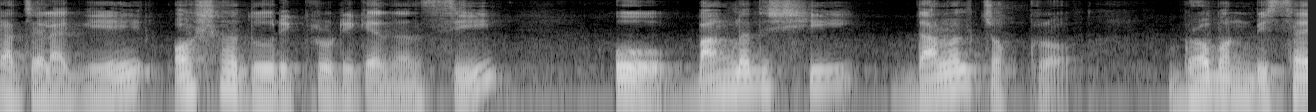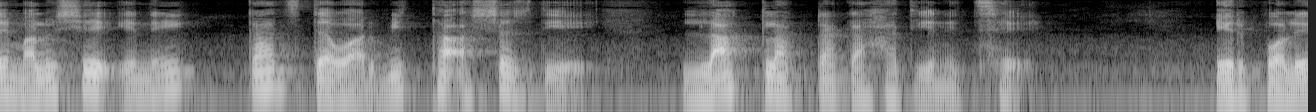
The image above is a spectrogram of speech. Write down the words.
কাজে লাগিয়ে অসাধু রিক্রুটিং এজেন্সি ও বাংলাদেশি দালাল চক্র ভ্রমণ ভিসায় মালয়েশিয়া এনে কাজ দেওয়ার মিথ্যা আশ্বাস দিয়ে লাখ লাখ টাকা হাতিয়ে নিচ্ছে। এর ফলে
